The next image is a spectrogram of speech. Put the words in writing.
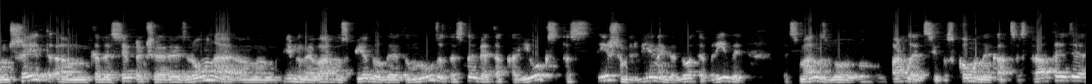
Un šeit, kad es iepriekšējā reizē runāju, un pieminēju vārdus piedodiet un lūdzu, tas nebija tā kā joks, tas tiešām ir vienīgā dota brīdī, pēc manas pārliecības komunikācijas stratēģija,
